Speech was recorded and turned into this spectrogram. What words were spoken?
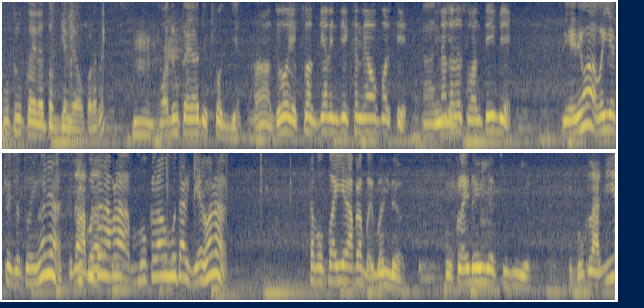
કૂતરું કર્યો તો અગિયાર લેવો પડે ને? વાંદરું તો એકસો અગિયાર. હા જો એકસો અગિયાર ઇન્જેક્શન લેવા પડશે. એના. કરતા શાંતિ બે. બે રેવા હવે જો જતો હોય ને. કૂતર આપણા- મોકલાવું હું તાર ઘેર હો ને. તાર પપ્પા યાર આપણા ભાઈબંધ મોકલાઈ દઈ યાર ચીકુ ભૂખ લાગી?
